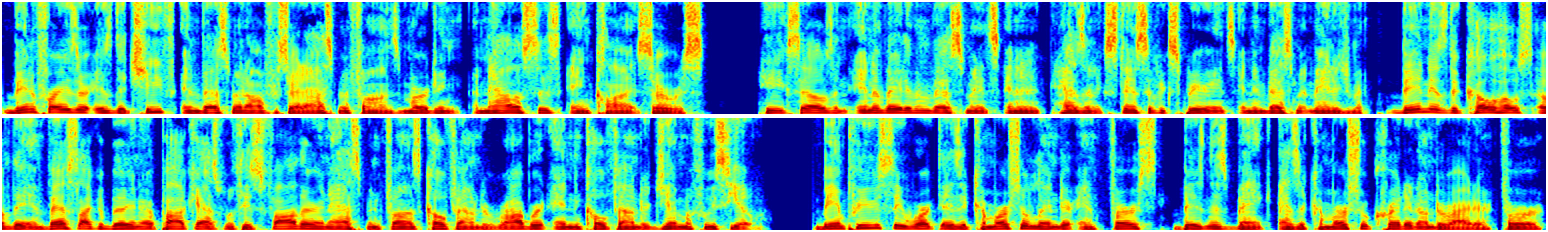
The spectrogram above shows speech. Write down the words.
Ben Fraser is the Chief Investment Officer at Aspen Funds, merging analysis and client service. He excels in innovative investments and has an extensive experience in investment management. Ben is the co host of the Invest Like a Billionaire podcast with his father and Aspen Funds co founder, Robert, and co founder, Jim Afusio. Ben previously worked as a commercial lender and First Business Bank as a commercial credit underwriter for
